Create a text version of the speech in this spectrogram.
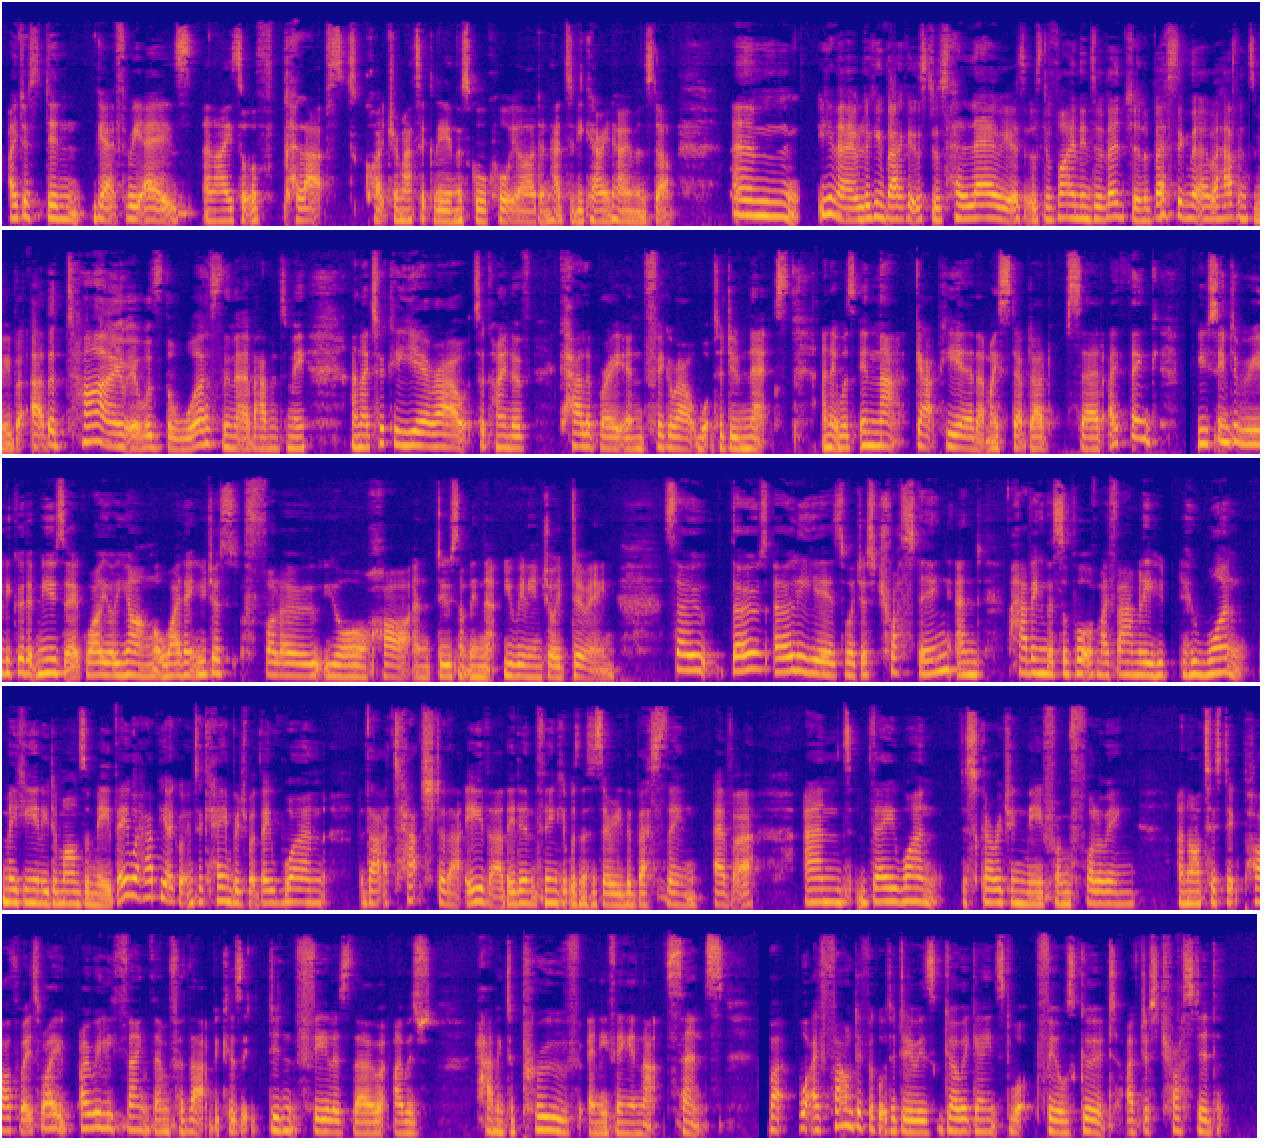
I just didn't get three A's and I sort of collapsed quite dramatically in the school courtyard and had to be carried home and stuff. And, you know, looking back, it's just hilarious. It was divine intervention, the best thing that ever happened to me. But at the time, it was the worst thing that ever happened to me. And I took a year out to kind of calibrate and figure out what to do next. And it was in that gap year that my stepdad said, I think you seem to be really good at music while you're young. Why don't you just follow your heart and do something that you really enjoy doing? So those early years were just trusting and having the support of my family who, who weren't making any demands on me. They were happy I got into Cambridge, but they weren't that attached to that either. They didn't think it was necessarily the best thing ever. And they weren't discouraging me from following an artistic pathway. So I, I really thank them for that because it didn't feel as though I was having to prove anything in that sense. But what I found difficult to do is go against what feels good. I've just trusted.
